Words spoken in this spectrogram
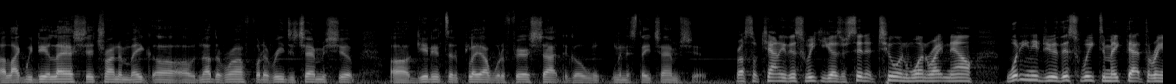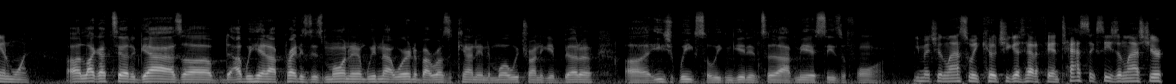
uh like we did last year, trying to make uh, another run for the region championship, uh, get into the playoff with a fair shot to go win the state championship. Russell County this week, you guys are sitting at two and one right now. What do you need to do this week to make that three and one? Uh, like I tell the guys, uh, we had our practice this morning. And we're not worrying about Russell County anymore. We're trying to get better uh, each week so we can get into our mid-season form. You mentioned last week, Coach, you guys had a fantastic season last year,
